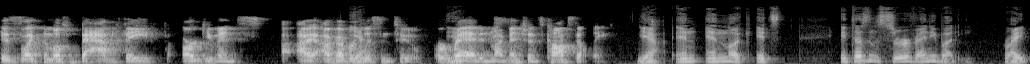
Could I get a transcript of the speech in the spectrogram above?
is like the most bad faith arguments I, have ever yeah. listened to or yeah. read in my mentions constantly. Yeah, and and look, it's it doesn't serve anybody, right?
